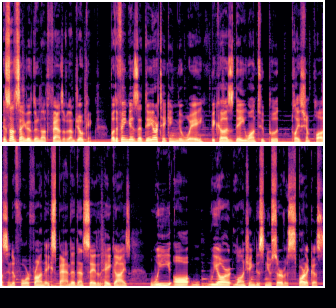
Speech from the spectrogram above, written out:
it's not saying that they're not fans of it, I'm joking. But the thing is that they are taking it away because they want to put PlayStation Plus in the forefront, expand it, and say that hey guys, we are we are launching this new service, Spartacus.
